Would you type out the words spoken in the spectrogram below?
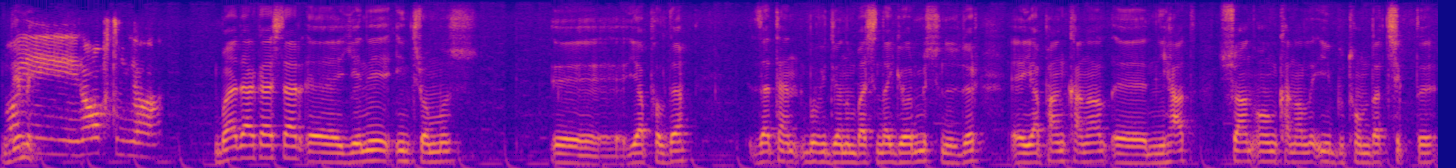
Değil Ay mi? ne yaptım ya? Bu arada arkadaşlar e, yeni intromuz e, yapıldı. Zaten bu videonun başında görmüşsünüzdür. E, yapan kanal e, Nihat. Şu an 10 kanalı iyi butonda çıktı.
